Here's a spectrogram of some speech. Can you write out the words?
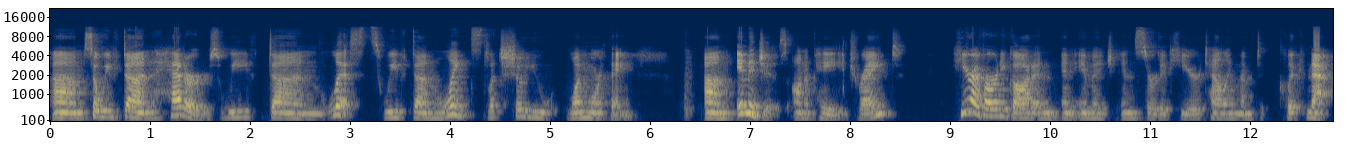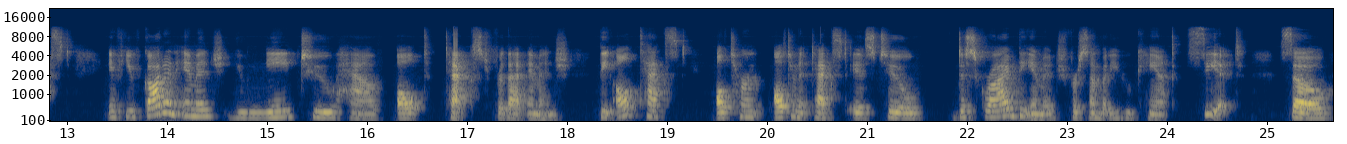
Um, so we've done headers, we've done lists, we've done links. Let's show you one more thing. Um, images on a page, right? Here I've already got an, an image inserted here telling them to click next. If you've got an image, you need to have alt text for that image. The alt text altern alternate text is to describe the image for somebody who can't see it. So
